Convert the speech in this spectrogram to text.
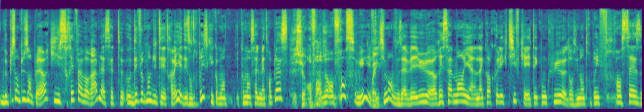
de plus en plus d'employeurs qui seraient favorables à cette, au développement du télétravail. Il y a des entreprises qui commencent à le mettre en place. Bien sûr, en France. En France, oui, effectivement. Vous avez eu euh, récemment, il y a un accord collectif qui a été conclu euh, dans une entreprise française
